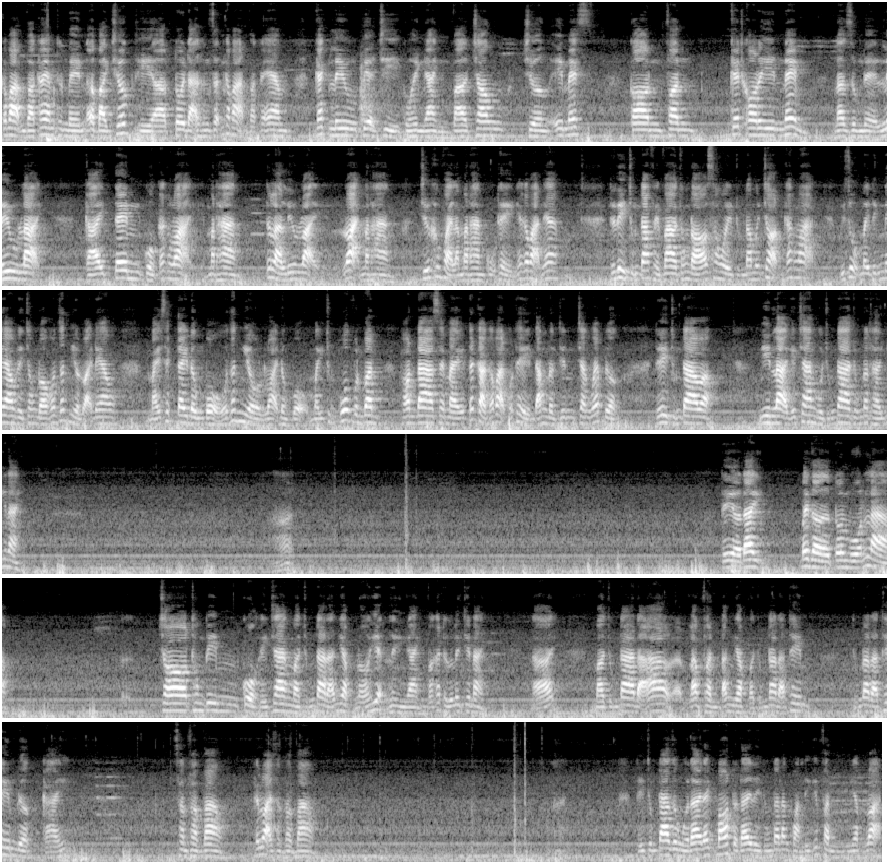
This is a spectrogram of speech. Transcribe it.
Các bạn và các em thân mến, ở bài trước thì à, tôi đã hướng dẫn các bạn và các em cách lưu địa chỉ của hình ảnh vào trong trường image. Còn phần category name là dùng để lưu lại cái tên của các loại mặt hàng, tức là lưu loại loại mặt hàng chứ không phải là mặt hàng cụ thể nhé các bạn nhé. Thế thì chúng ta phải vào trong đó xong rồi chúng ta mới chọn các loại. Ví dụ máy tính đeo thì trong đó có rất nhiều loại đeo máy xách tay đồng bộ có rất nhiều loại đồng bộ, máy Trung Quốc, vân vân. Honda, xe máy, tất cả các bạn có thể đăng được trên trang web được. Thế thì chúng ta à, nhìn lại cái trang của chúng ta chúng ta thấy như này. Đó. thì ở đây, bây giờ tôi muốn là cho thông tin của cái trang mà chúng ta đã nhập nó hiện lên hình ảnh và các thứ lên trên này. Đấy mà chúng ta đã làm phần đăng nhập và chúng ta đã thêm chúng ta đã thêm được cái sản phẩm vào cái loại sản phẩm vào. Thì chúng ta dùng ở đây dashboard ở đây thì chúng ta đang quản lý cái phần nhập loại.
